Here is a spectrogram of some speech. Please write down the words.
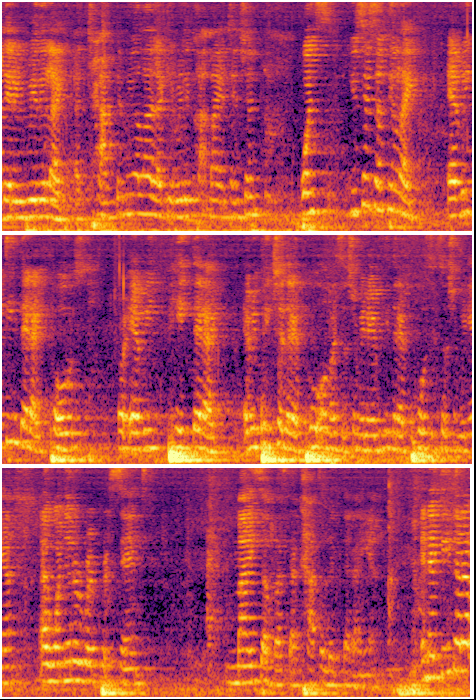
that it really like attracted me a lot, like it really caught my attention. Once you said something like everything that I post or every pic that I, every picture that I put on my social media, everything that I post in social media, I wanted to represent myself as the Catholic that I am. And I think that I,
